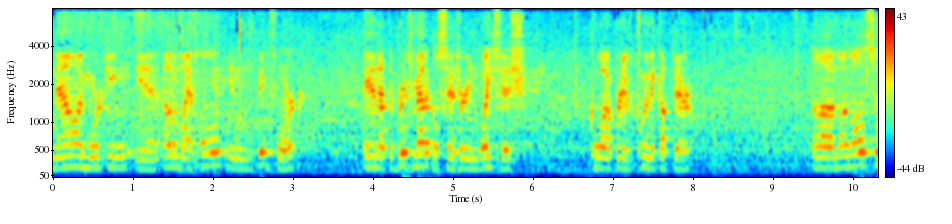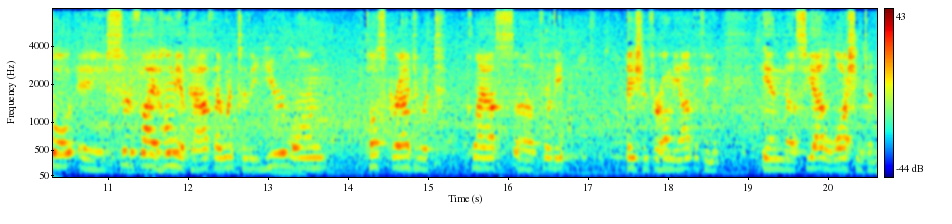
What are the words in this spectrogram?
now I'm working in out of my home in Bigfork and at the Bridge Medical Center in Whitefish, cooperative clinic up there. Um, I'm also a certified homeopath. I went to the year-long postgraduate class uh, for the Foundation for Homeopathy in uh, Seattle, Washington.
